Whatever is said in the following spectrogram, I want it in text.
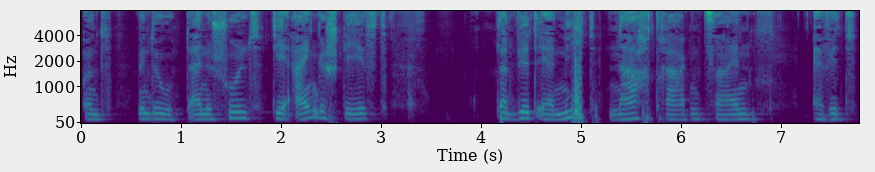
Und wenn du deine Schuld dir eingestehst, dann wird er nicht nachtragend sein. Er wird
